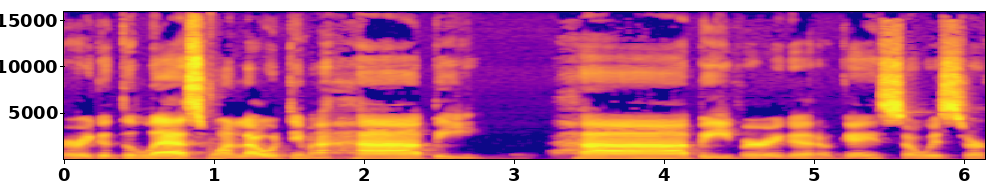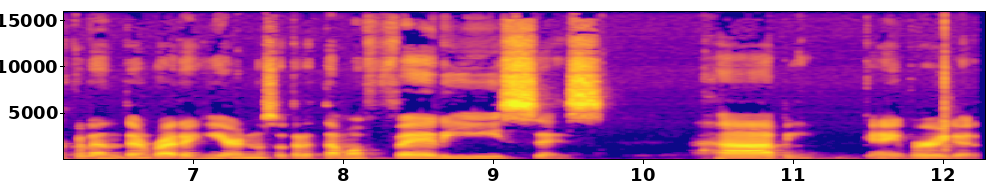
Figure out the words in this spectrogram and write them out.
Very good. The last one, la última, happy. Happy. Very good. Okay, so we circle and then right here, nosotros estamos felices happy. Okay, very good.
